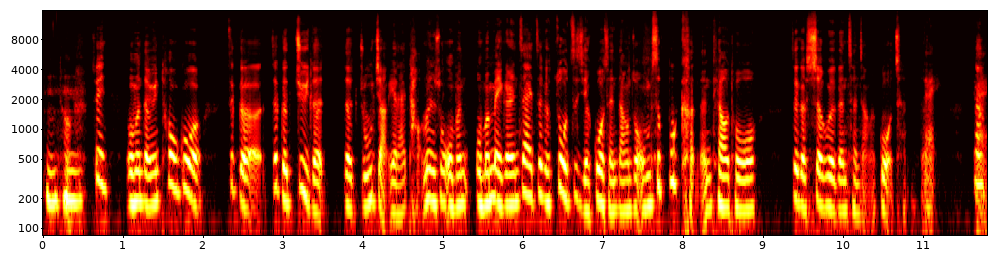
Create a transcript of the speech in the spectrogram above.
嗯，好，所以我们等于透过这个这个剧的的主角也来讨论说，我们我们每个人在这个做自己的过程当中，我们是不可能跳脱这个社会跟成长的过程的。对，那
